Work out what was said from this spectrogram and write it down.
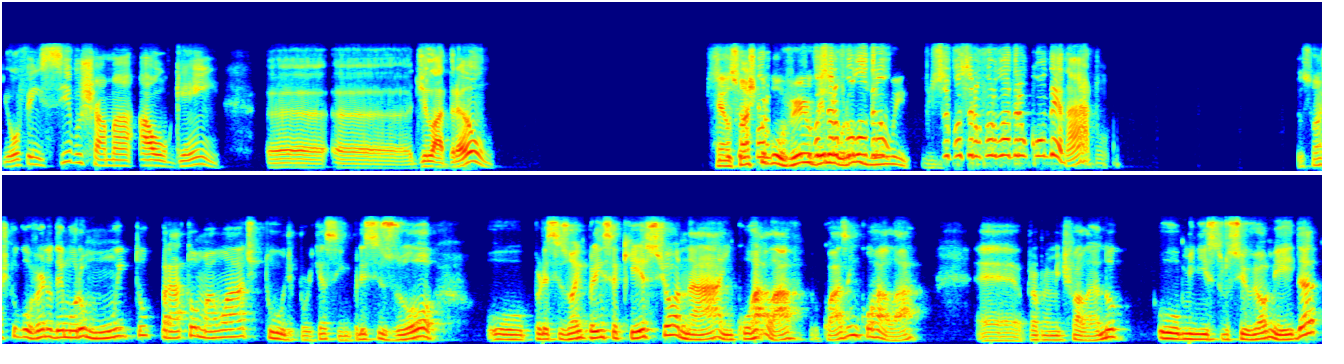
e ofensivo chamar alguém ah, ah, de ladrão. se é, eu você só não acho que for- o governo se você não for ladrão, muito. se você não for um ladrão condenado. Eu só acho que o governo demorou muito para tomar uma atitude, porque assim, precisou o precisou a imprensa questionar, encurralar, quase encurralar, é, propriamente falando, o ministro Silvio Almeida,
